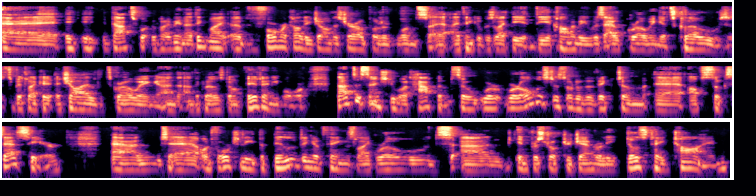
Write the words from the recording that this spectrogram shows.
uh, it, it, that's what, what, I mean. I think my uh, former colleague John Fitzgerald put it once. Uh, I think it was like the, the economy was outgrowing its clothes. It's a bit like a, a, child that's growing and, and the clothes don't fit anymore. That's essentially what happened. So we're, we're almost a sort of a victim uh, of success here. And uh, unfortunately, the building of things like roads and infrastructure generally does take time.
